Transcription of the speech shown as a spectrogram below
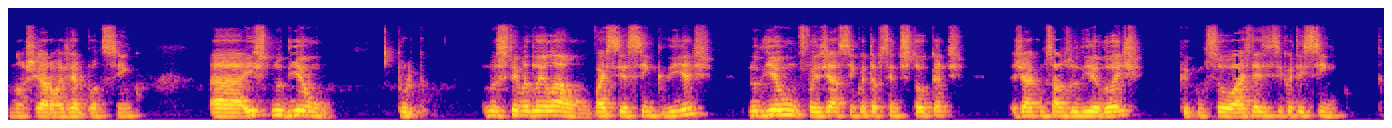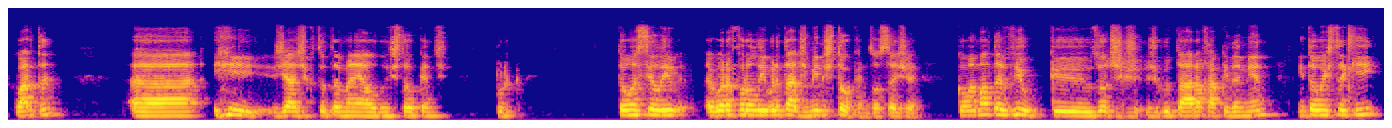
não chegaram a 0.5. isto no dia 1, porque no sistema de leilão vai ser 5 dias. No dia 1 foi já 50% dos tokens, já começámos o dia 2 que começou às 10h55 de quarta, uh, e já escutou também alguns tokens, porque estão a ser agora foram libertados menos tokens, ou seja, como a malta viu que os outros esgotaram rapidamente, então estes aqui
